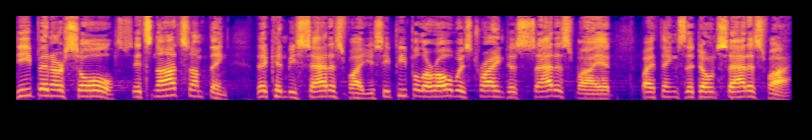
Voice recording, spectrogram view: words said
deep in our souls. It's not something that can be satisfied. You see, people are always trying to satisfy it by things that don't satisfy.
